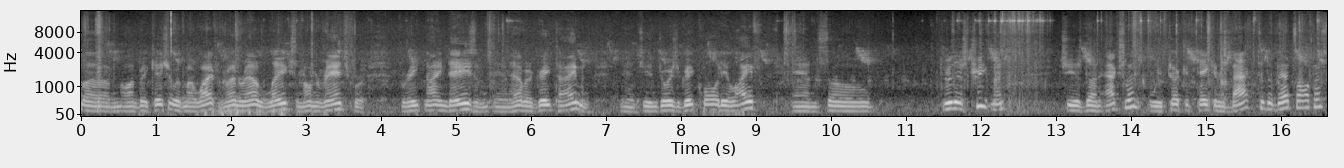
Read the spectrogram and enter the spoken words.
um, on vacation with my wife and running around the lakes and on the ranch for, for eight, nine days and, and having a great time. And, and she enjoys a great quality of life. And so through this treatment, she has done excellent. We've took it, taken her back to the vet's office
